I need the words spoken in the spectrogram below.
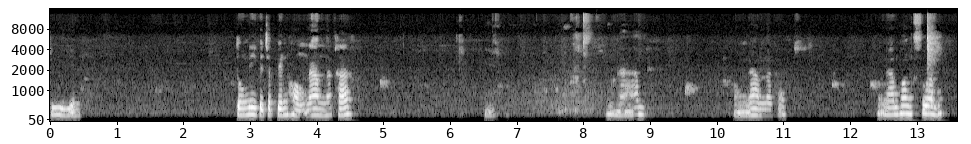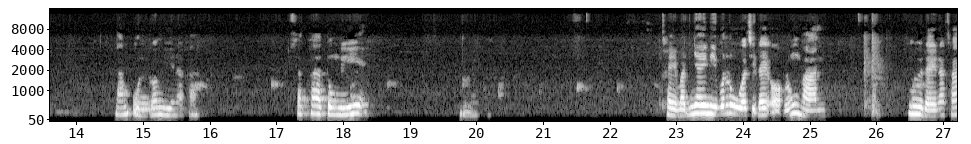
ตู้เย็น ตรงนี้ก็จะเป็นห้องน้ำนะคะห้องน้ำห้องน้ำนะคะห้องน้ำห้องส้วม น้ำอุ่นก็มีนะคะซักผ้าตรงนี้ ไข้หวัดใหญ่นี่บ่รู้ว่าสิได้ออกโรงบาลมือใดนะคะ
